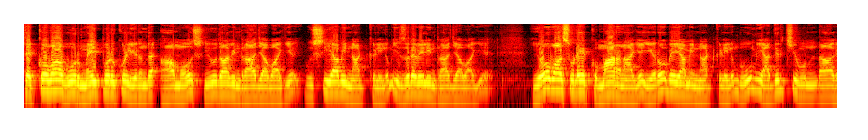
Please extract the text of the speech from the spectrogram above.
தெக்கோவா ஊர் மெய்ப்பொருக்குள் இருந்த ஆமோஸ் யூதாவின் ராஜாவாகிய உசியாவின் நாட்களிலும் இஸ்ரவேலின் ராஜாவாகிய யோவாசுடைய குமாரனாகிய எரோபேயாமின் நாட்களிலும் பூமி அதிர்ச்சி உண்டாக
